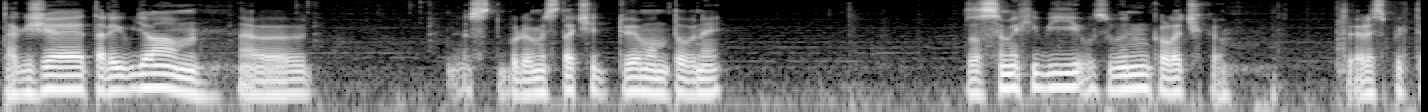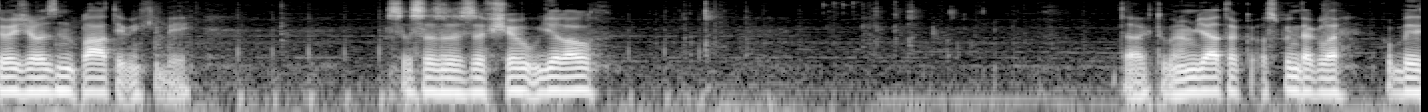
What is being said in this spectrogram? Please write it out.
Takže tady udělám, eh, budeme stačit dvě montovny. Zase mi chybí uzubin kolečka, respektive železné pláty mi chybí. Se se ze všeho udělal. Tak to budeme dělat tak, aspoň takhle, jakoby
